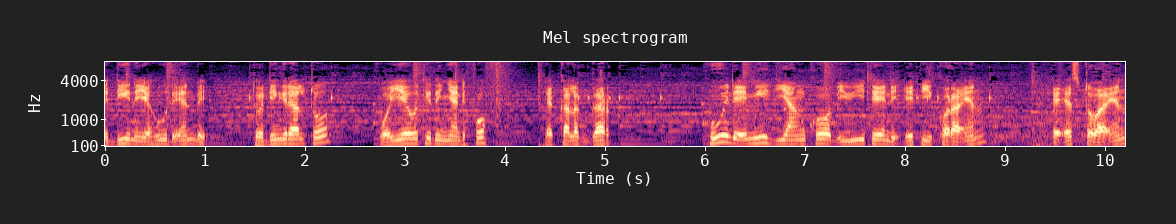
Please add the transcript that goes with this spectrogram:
e diine yahuda en ɓe. To dingiral to o yewtide ñande fof e kala garɗo hunde e miijiyankoɓe wiitede epicora en e estowa en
